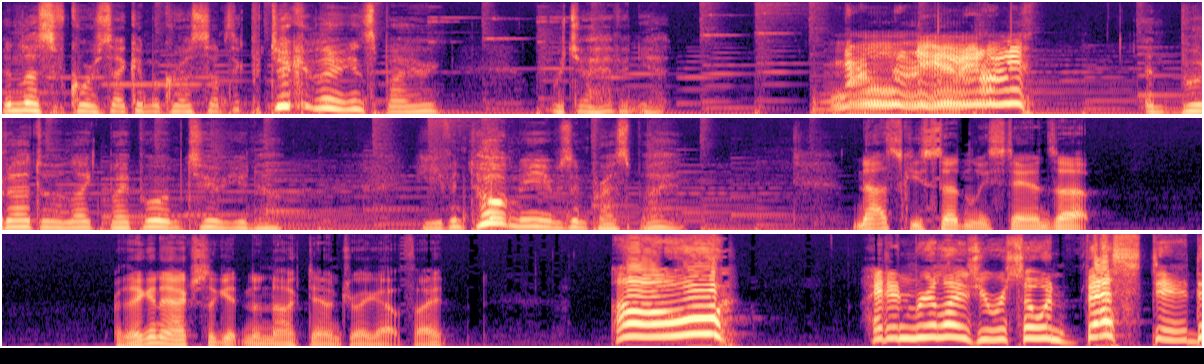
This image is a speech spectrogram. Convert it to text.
unless, of course, I come across something particularly inspiring, which I haven't yet. And Burado liked my poem too, you know. He even told me he was impressed by it. Natsuki suddenly stands up. Are they going to actually get in a knockdown drag-out fight? Oh! I didn't realize you were so invested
